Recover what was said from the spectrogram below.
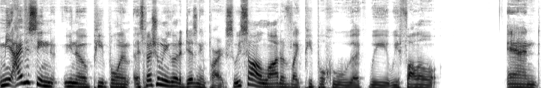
I mean I've seen you know people in- especially when you go to Disney parks we saw a lot of like people who like we we follow and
